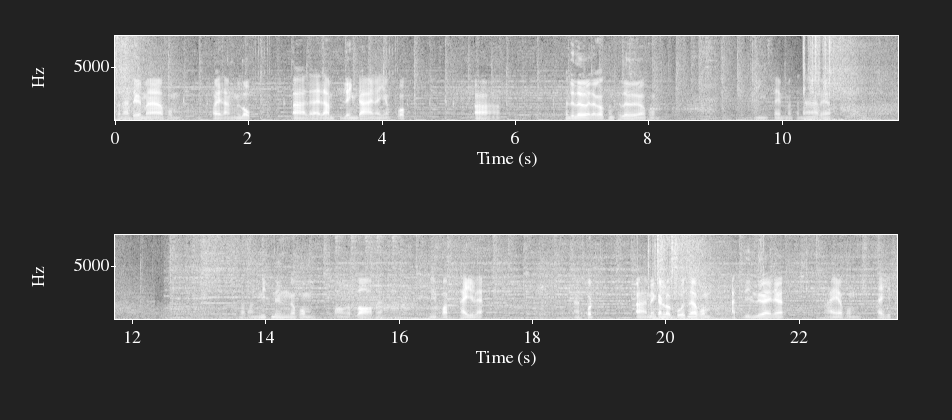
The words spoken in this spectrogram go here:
ตอนหน้าเดินมาครับผมถอยหลังหลบ อ่า หลายลำที่เล็งได้นะ อย่างพวก อ่าทันเดอร์แล้วก็คอนเทเลอร์ครับผม ยิงใส่มันตาน่าไปครับระวังนิดนึงครับผม มองรอบๆนะอันนี่ปลอดภัยอยู่แหละกด อ่าเป็นการโหลดบูสต์แล้วผมอัดเรื่อยๆเนี่ย ไปครับผมใช้ HP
